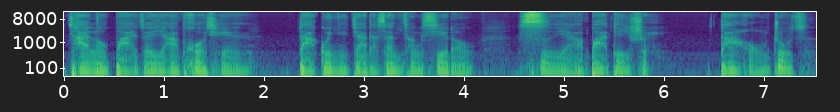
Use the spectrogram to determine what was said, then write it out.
彩楼摆在崖坡前，大闺女家的三层戏楼，四崖八滴水，大红柱子，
